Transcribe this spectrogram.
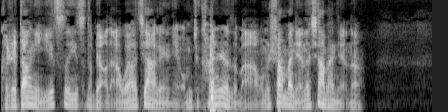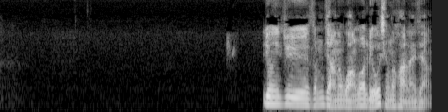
可是，当你一次一次的表达我要嫁给你，我们去看日子吧，我们上半年的，下半年呢，用一句怎么讲呢？网络流行的话来讲，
